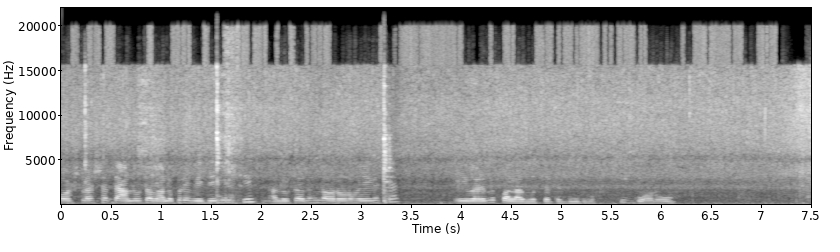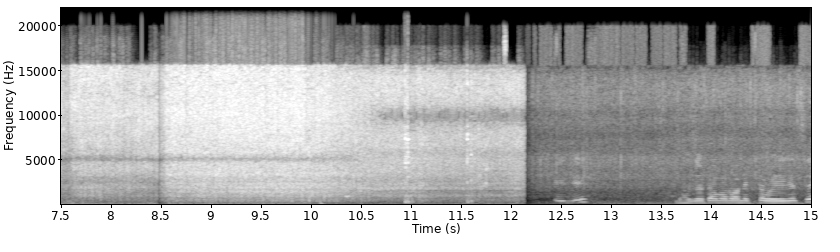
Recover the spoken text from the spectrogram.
মশলার সাথে আলুটা ভালো করে ভেজে নিয়েছি। আলুটা অনেক নরম হয়ে গেছে। এবার আমি কলার মোচাটা দিয়ে দেবো। কি গরম। এই যে ভাজাটা আমার অনেকটা হয়ে গেছে।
